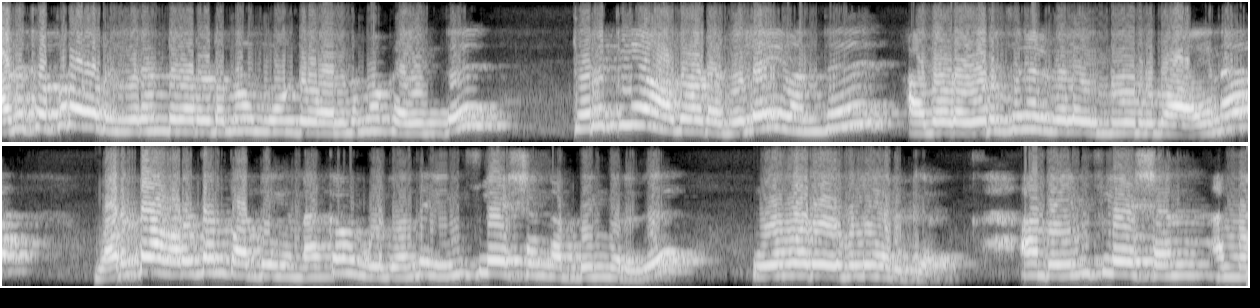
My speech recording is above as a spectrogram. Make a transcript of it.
அதுக்கப்புறம் ஒரு இரண்டு வருடமோ மூன்று வருடமோ கழித்து திருப்பியும் அதோட விலை வந்து அதோட ஒரிஜினல் விலை நூறுரூபா ஏன்னா வருடா வருடம் பார்த்தீங்கன்னாக்கா உங்களுக்கு வந்து இன்ஃப்ளேஷன் அப்படிங்கிறது ஒவ்வொரு இதுலயும் இருக்கு. அந்த இன்ஃப்ளேஷன் அந்த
